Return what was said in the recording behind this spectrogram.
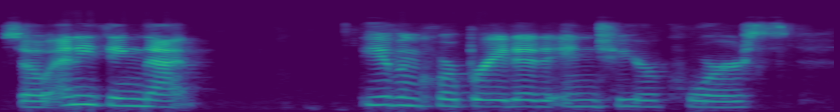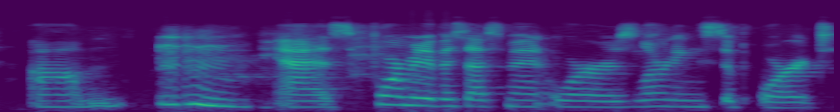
So anything that you've incorporated into your course um, as formative assessment or as learning support,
